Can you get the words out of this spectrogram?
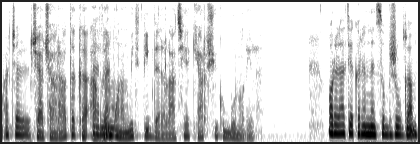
acel Ceea ce arată că termen. avem un anumit tip de relație chiar și cu bunurile o relație care ne subjugă.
